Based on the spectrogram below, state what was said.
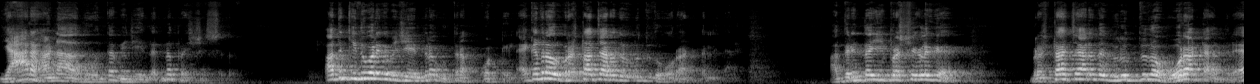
ಯಾರ ಹಣ ಅದು ಅಂತ ವಿಜೇಂದ್ರನ ಪ್ರಶ್ನಿಸಿದರು. ಅದಕ್ಕೆ ಇದುವರೆಗೆ ವಿಜಯೇಂದ್ರ ಉತ್ತರ ಕೊಟ್ಟಿಲ್ಲ. ಯಾಕಂದರೆ ಅವರು ಭ್ರಷ್ಟಾಚಾರದ ವಿರುದ್ಧದ ಹೋರಾಟದಲ್ಲಿದ್ದಾರೆ. ಆದ್ದರಿಂದ ಈ ಪ್ರಶ್ನೆಗಳಿಗೆ ಭ್ರಷ್ಟಾಚಾರದ ವಿರುದ್ಧದ ಹೋರಾಟ ಅಂದರೆ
